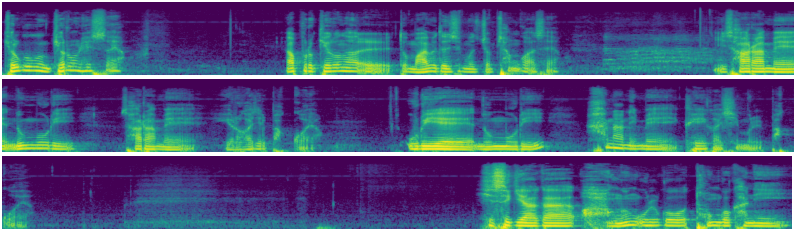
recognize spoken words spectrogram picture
결국은 결혼을 했어요. 앞으로 결혼할 또 마음에 드신 분 좀 참고하세요. 이 사람의 눈물이 사람의 여러 가지를 바꿔요. 우리의 눈물이 하나님의 계획하심을 바꾸어요. 히스기야가 엉엉 울고 통곡하니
